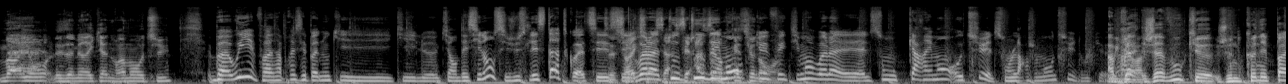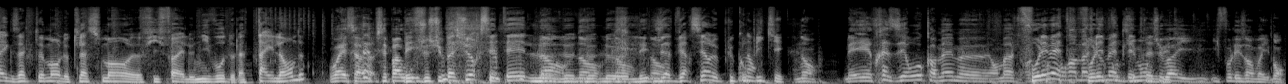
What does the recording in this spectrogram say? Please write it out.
Marion, les Américaines vraiment au-dessus Bah oui, enfin après c'est pas nous qui qui le qui en décidons, c'est juste les stats quoi. C'est C'est c'est- voilà tout tout démontre hein. qu'effectivement voilà elles sont carrément au-dessus, elles sont largement au-dessus donc. euh, Après, j'avoue que je ne connais pas exactement le classement euh, FIFA et le niveau de la Thaïlande, Ouais, ça, c'est pas mais ouf. je suis pas sûr que c'était le, Non, le- non, le- non, les, adversaires le plus compliqué. Non. Mais 13-0 quand même euh, en match. Faut les pour mettre, un match faut de les Coupe mettre, les monde, 13 tu vois, il, il faut les envoyer. Bon,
